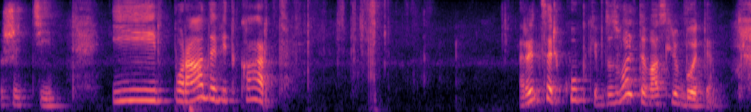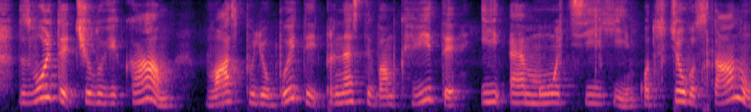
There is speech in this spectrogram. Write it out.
житті. І порада від карт. Рицарь Кубків, дозвольте вас любити. Дозвольте чоловікам вас полюбити, принести вам квіти і емоції. От з цього стану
